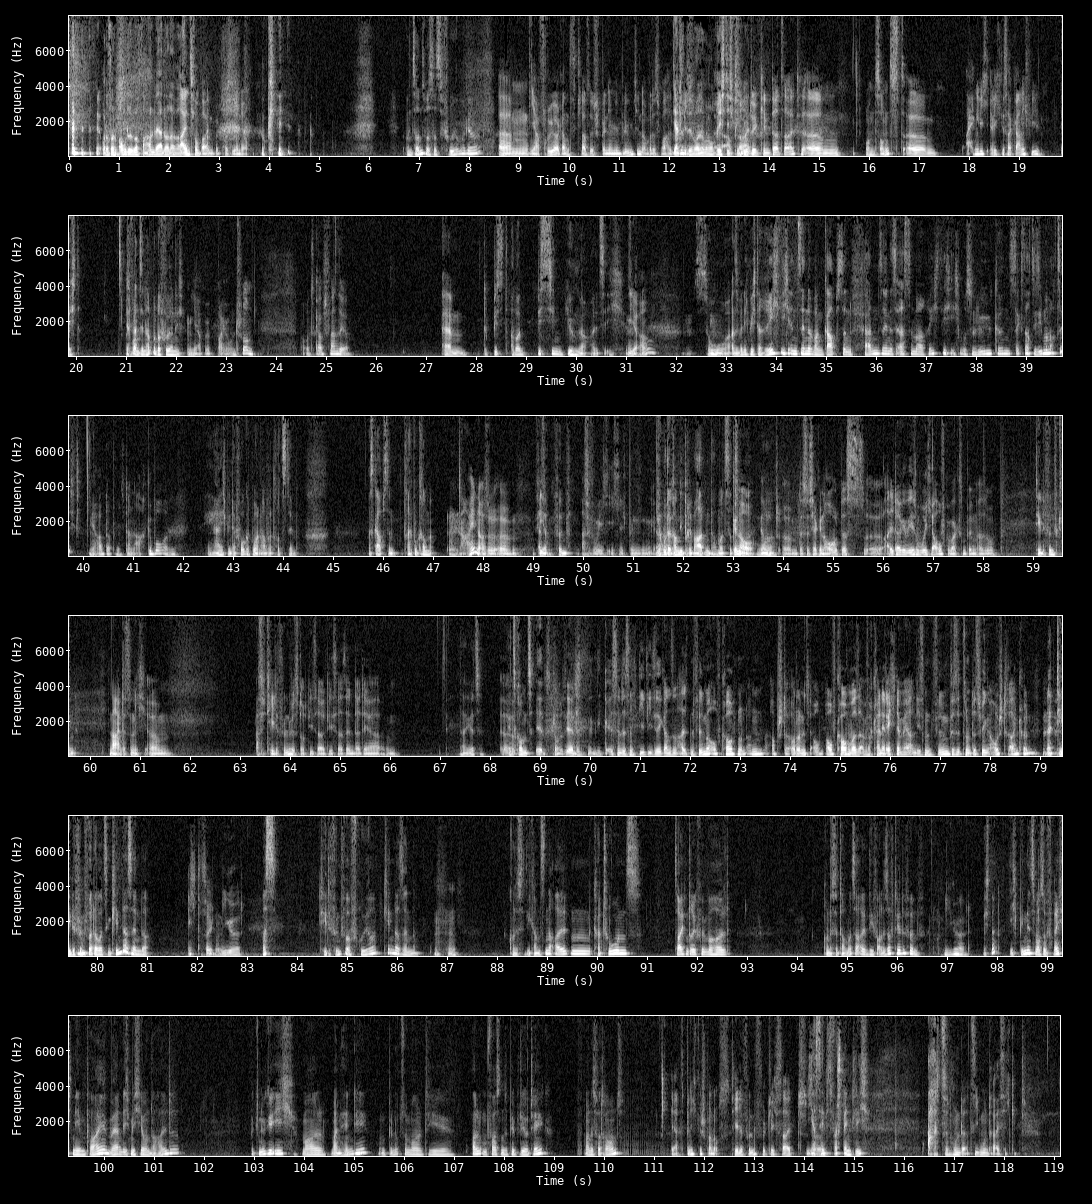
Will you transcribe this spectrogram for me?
Oder von einem Auto überfahren werden oder was. Eins von beiden wird passieren, ja. Okay. Und sonst, was hast du früher mal gehört? Ähm, ja, früher ganz klassisch Benjamin Blümchen, aber das war halt Ja, das war aber noch richtig absolute klein. Kinderzeit. Ähm, und sonst ähm, eigentlich ehrlich gesagt gar nicht viel. Echt? Ja, Fernsehen hat man doch früher nicht. Ja, bei uns schon. Bei uns gab es Fernseher. Ähm, du bist aber ein bisschen jünger als ich. Ja, So, also wenn ich mich da richtig entsinne, wann gab es denn Fernsehen das erste Mal richtig? Ich muss lügen. 86, 87? ja, da bin ich danach geboren. Ja, ich bin davor geboren, aber trotzdem. Was gab es denn? Drei Programme? Nein, also, ähm, Vier, also, fünf. also ich, ich, ich bin. Ja gut, da kamen die Privaten damals dazu. Genau. Ja. Und ähm, das ist ja genau das äh, Alter gewesen, wo ich ja aufgewachsen bin. Also, Tele 5 Kind. nein, das nicht. Ähm, also, Tele 5 ist doch dieser, dieser Sender, der. Ähm, Na jetzt. Äh, Jetzt kommt's. Jetzt kommt's. Ja, das, sind das nicht die, die diese ganzen alten Filme aufkaufen und an abstra- oder nicht auf, aufkaufen, weil sie einfach keine Rechte mehr an diesen Filmen besitzen und deswegen ausstrahlen können? Na, Tele 5 war damals ein Kindersender. Echt? Das habe ich noch nie gehört. Was? Tele 5 war früher ein Kindersender. Mhm. Konntest du die ganzen alten Cartoons, Zeichentrickfilme halt. Konntest du damals, alle- lief alles auf Tele 5. Noch nie gehört. Echt nicht? Ich bin jetzt mal so frech nebenbei, während ich mich hier unterhalte, begnüge ich mal mein Handy und benutze mal die allumfassende Bibliothek meines Vertrauens Ja, jetzt bin ich gespannt, ob es Tele 5 wirklich seit Ja, äh, selbstverständlich. 1837 gibt.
